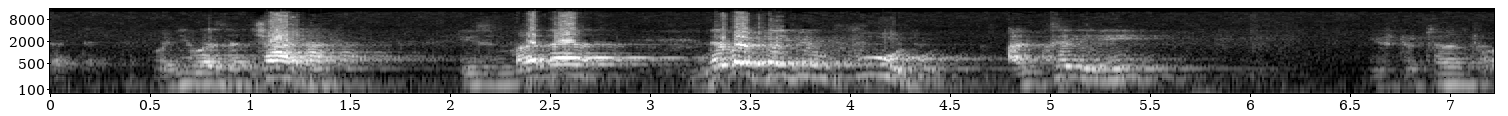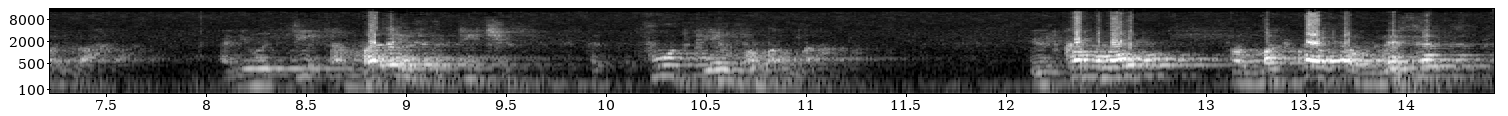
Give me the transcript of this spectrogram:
that when he was a child, his mother never gave him food until he used to turn to Allah. And he would teach, a mother used to teach him that food came from Allah. He would come home from maktab, from lessons,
